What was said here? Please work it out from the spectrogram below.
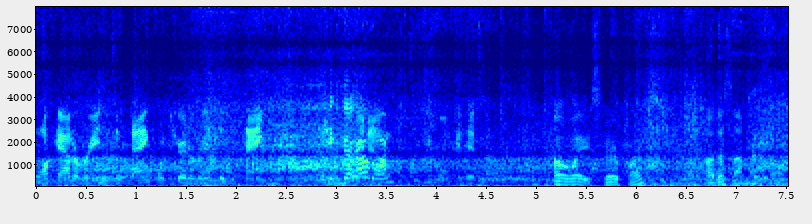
walk out of range of the tank. Once you're out of range of the tank, Kick that other one. you won't get hit. Oh wait, spare parts? Oh, that's not my fault.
